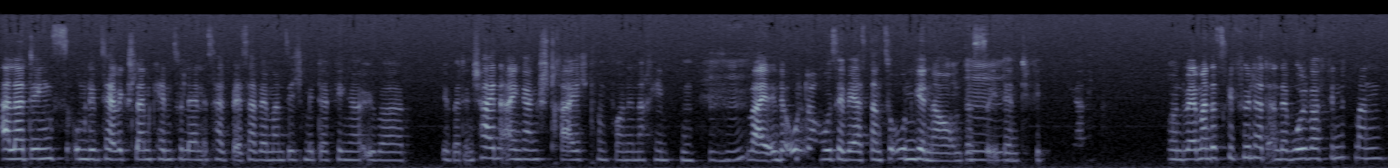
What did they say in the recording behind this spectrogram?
allerdings, um den Zervixschleim kennenzulernen, ist halt besser, wenn man sich mit der Finger über, über den Scheideneingang streicht, von vorne nach hinten, mhm. weil in der Unterhose wäre es dann zu ungenau, um das zu mhm. identifizieren. Und wenn man das Gefühl hat, an der Vulva findet man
